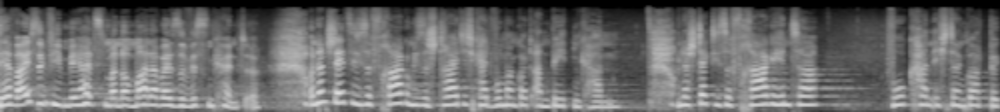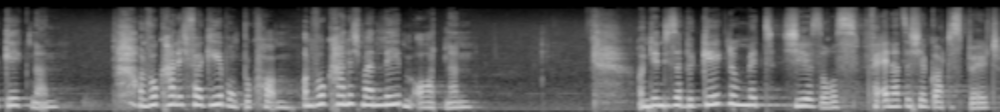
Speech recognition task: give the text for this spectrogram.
der weiß irgendwie mehr, als man normalerweise wissen könnte. Und dann stellt sie diese Frage um diese Streitigkeit, wo man Gott anbeten kann. Und da steckt diese Frage hinter, wo kann ich denn Gott begegnen? Und wo kann ich Vergebung bekommen? Und wo kann ich mein Leben ordnen? Und in dieser Begegnung mit Jesus verändert sich ihr Gottesbild.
